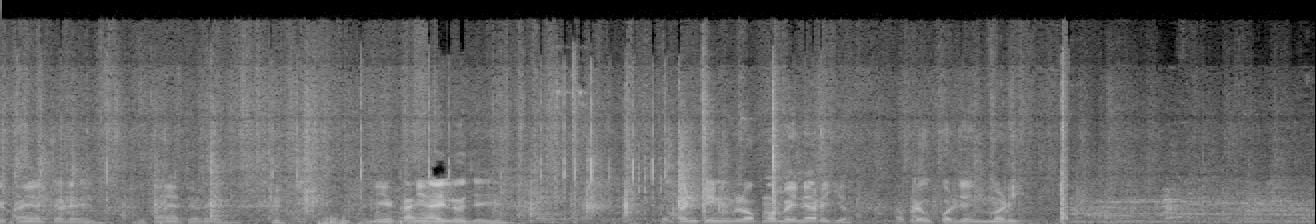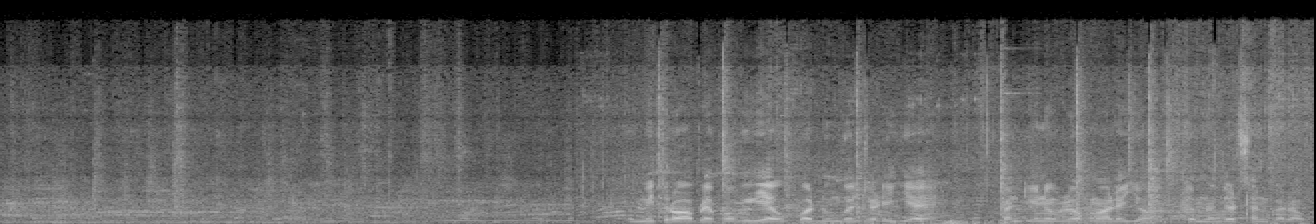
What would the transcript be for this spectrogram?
એક અહીંયા ચડે એક અહીંયા ચડે અને એક અહીંયા હાઈલો જઈએ તો કન્ટિન્યુ બ્લોકમાં બન્યા રહીએ. આપણે ઉપર જઈને મળી. તો મિત્રો, આપણે પહોંચી ગયા, ઉપર ડુંગર ચડી ગયા કન્ટિન્યુ બ્લોકમાં લઈ જાઓ તમને દર્શન કરાવું.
